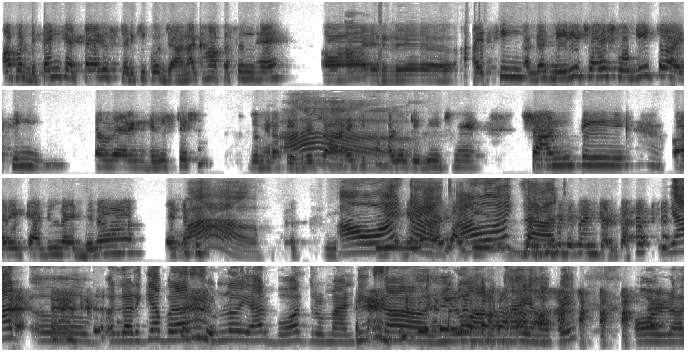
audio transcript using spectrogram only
आप डिपेंड करता है कि उस लड़की को जाना कहाँ पसंद है। और आई थिंक अगर मेरी चॉइस होगी तो I think somewhere in hill station जो मेरा फेवरेट रहा है कि पहाड़ों के बीच में शांति और एक candle night dinner wow depend करता है। यार लड़कियाँ बड़ा सुन लो यार बहुत रोमांटिक सा हीरो आ रखा है यहाँ पे। और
